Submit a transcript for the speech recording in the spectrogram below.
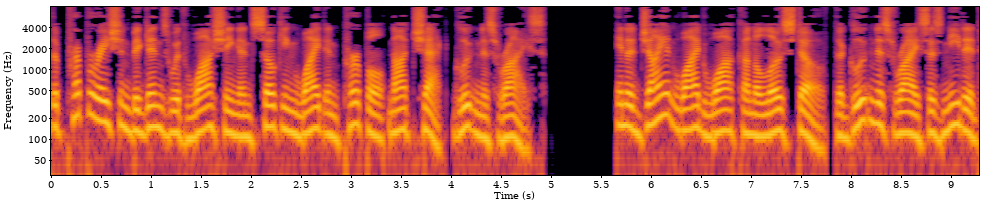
The preparation begins with washing and soaking white and purple glutinous rice. In a giant wide wok on a low stove, the glutinous rice is kneaded,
